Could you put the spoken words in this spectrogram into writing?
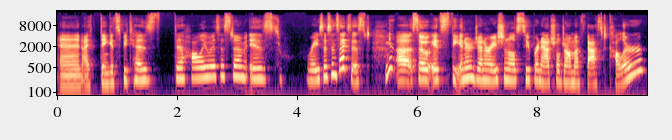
and I think it's because the Hollywood system is racist and sexist. Yeah. Uh, so it's the intergenerational supernatural drama Fast Color.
